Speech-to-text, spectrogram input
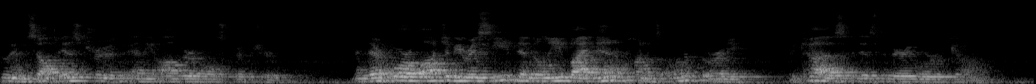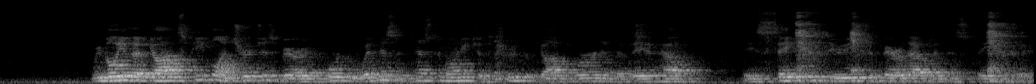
who himself is truth and the author of all Scripture, and therefore ought to be received and believed by men upon its own authority, because it is the very Word of God. We believe that God's people and churches bear important witness and testimony to the truth of God's Word, and that they have a sacred duty to bear that witness faithfully.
